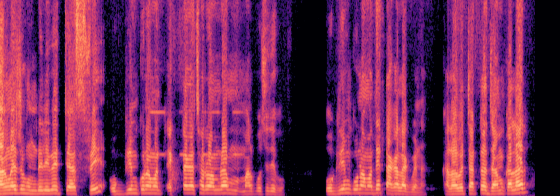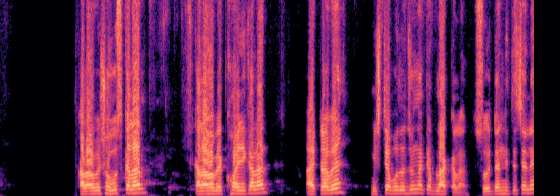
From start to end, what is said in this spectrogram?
বাংলাদেশে হোম ডেলিভারি চার্জ ফ্রি অগ্রিম কোনো আমার এক টাকা ছাড়াও আমরা মাল পৌঁছে দেবো। অগ্রিম কোনো আমাদের টাকা লাগবে না। কালার হবে চারটা জাম কালার কালার হবে সবুজ কালার কালার হবে খয়েরি কালার আর একটা হবে মিষ্টি আপুদের জন্য একটা ব্ল্যাক কালার সো এটা নিতে চাইলে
